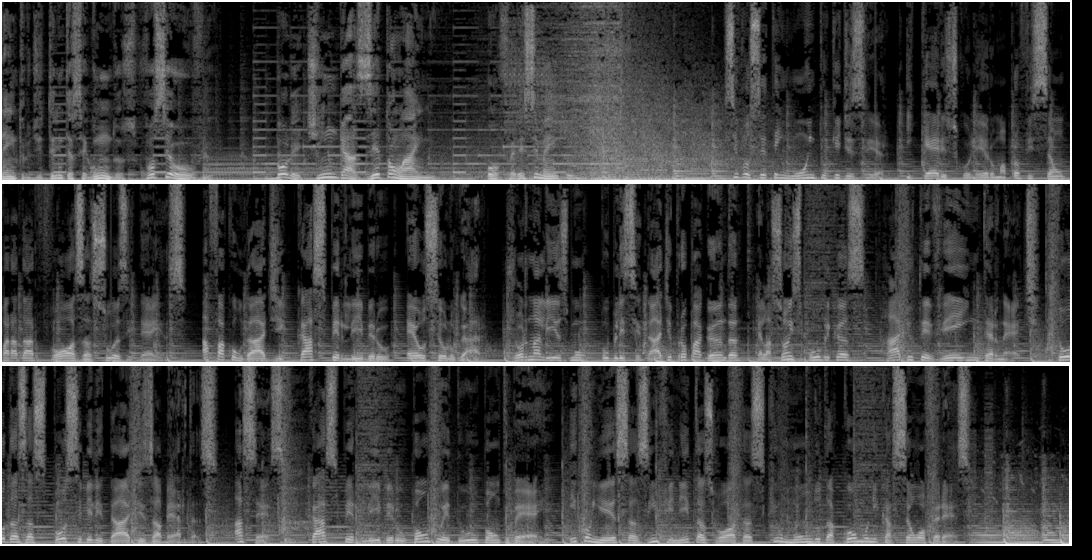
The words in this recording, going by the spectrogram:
Dentro de 30 segundos, você ouve Boletim Gazeta Online. Oferecimento. Se você tem muito o que dizer e quer escolher uma profissão para dar voz às suas ideias, a Faculdade Casper Libero é o seu lugar. Jornalismo, publicidade e propaganda, relações públicas, rádio, TV e internet. Todas as possibilidades abertas. Acesse casperlibero.edu.br e conheça as infinitas rotas que o mundo da comunicação oferece.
